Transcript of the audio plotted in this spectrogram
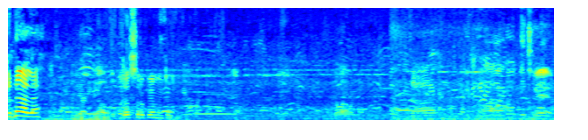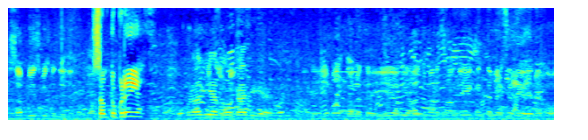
कितने वाला है? दस रुपये मीटर। सब बीस बीस में दे देता सब टुकड़े ही है? टुकड़ा भी है मोटा भी है। ये बात गलत है। ये अभी आज तुम्हारे सामने ये कितने पैसे दे रहे देखो।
